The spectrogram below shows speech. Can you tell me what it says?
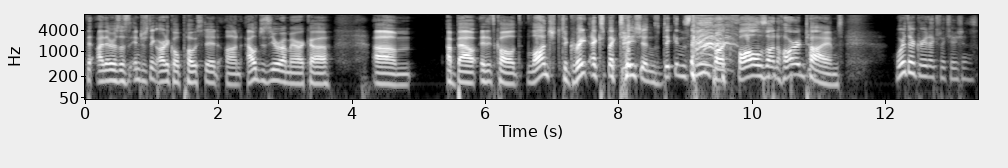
th- there was this interesting article posted on Al Jazeera America, um, about it's called "Launched to Great Expectations." Dickens theme park falls on hard times. Were there great expectations?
